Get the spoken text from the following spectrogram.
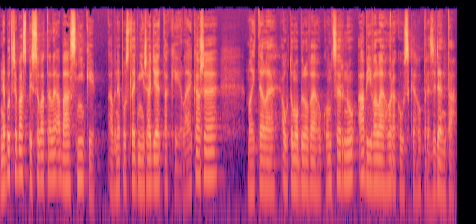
nebo třeba spisovatele a básníky. A v neposlední řadě taky lékaře, majitele automobilového koncernu a bývalého rakouského prezidenta.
